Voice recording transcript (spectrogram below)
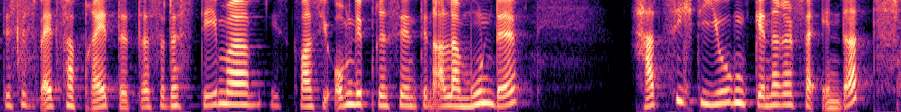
das ist weit verbreitet. Also das Thema ist quasi omnipräsent in aller Munde. Hat sich die Jugend generell verändert?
